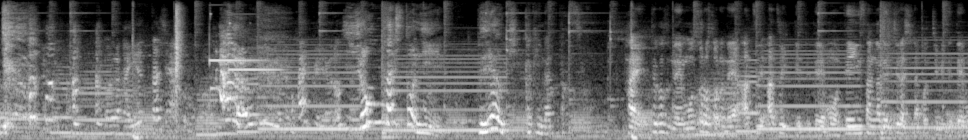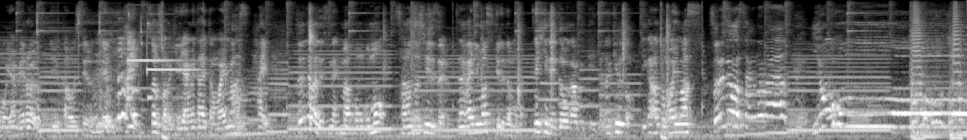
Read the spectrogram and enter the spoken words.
いろんな人に出会うきっかけになったはい。ということでねもうそろそろね暑い暑いって言っててもう店員さんがねチラチラこっち見ててもうやめろよっていう顔してるんではい。そろそろ切りやめたいと思います。はい。それではですねまあ今後もサードシーズンつながりますけれどもぜひね動画見ていただけるといいかなと思います。それではさよなら。よー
